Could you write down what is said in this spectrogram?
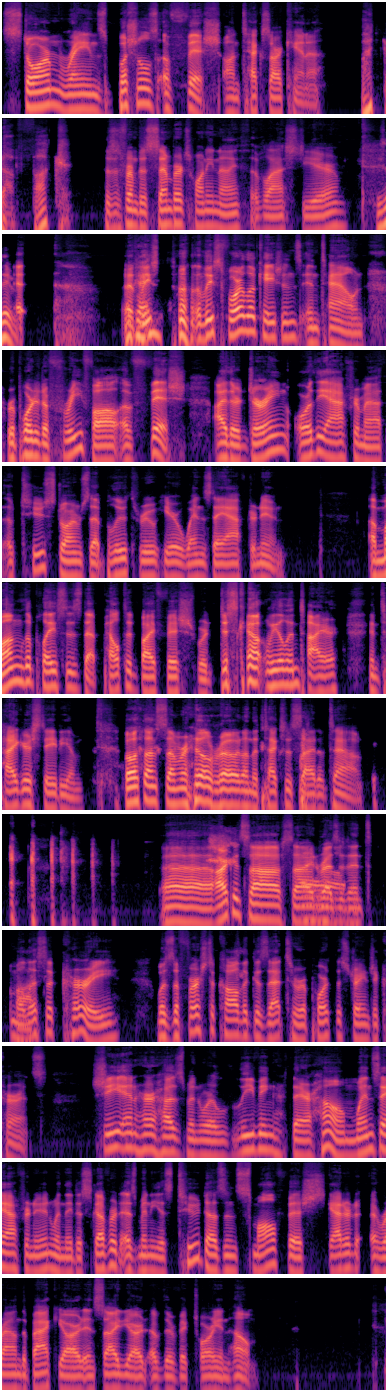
storm rains bushels of fish on texarkana What the fuck? This is from December 29th of last year. Is it At Okay. least at least four locations in town reported a free fall of fish either during or the aftermath of two storms that blew through here Wednesday afternoon. Among the places that pelted by fish were Discount Wheel and Tire and Tiger Stadium, both on Summerhill Road on the Texas side of town. Uh, Arkansas side Oh, resident Melissa Curry was the first to call the Gazette to report the strange occurrence. She and her husband were leaving their home Wednesday afternoon when they discovered as many as two dozen small fish scattered around the backyard and side yard of their Victorian home.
